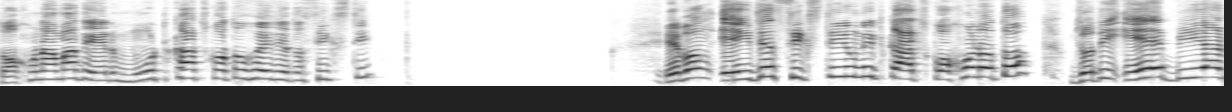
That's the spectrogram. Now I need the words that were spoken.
তখন আমাদের মোট কাজ কত হয়ে যেত? সিক্সটি এবং এই যে সিক্সটি ইউনিট কাজ কখন হতো? যদি এ বি আর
